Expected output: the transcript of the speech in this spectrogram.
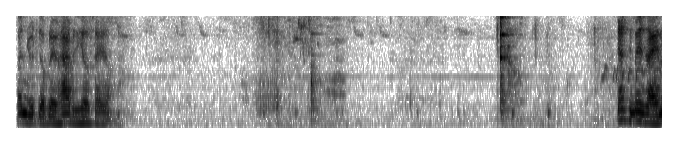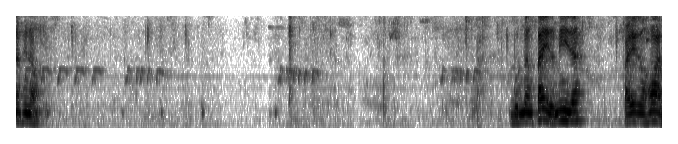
วันหยุดกับเลยพาไปเที่ยวไสหรอ จักสิไปใส่นาะพี่น้องบุญบางไฟก็มีนะไฟก็ห้อน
